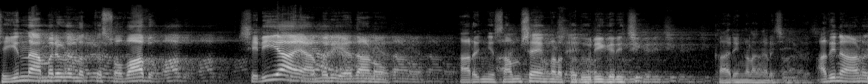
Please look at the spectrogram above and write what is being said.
ചെയ്യുന്ന അമലുകളിലൊക്കെ സ്വഭാവം. ശരിയായ അമൽ ഏതാണോ അറിഞ്ഞ് സംശയങ്ങളൊക്കെ ദൂരീകരിച്ച് കാര്യങ്ങൾ അങ്ങനെ ചെയ്യുക. അതിനാണ്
